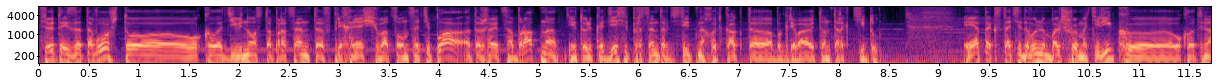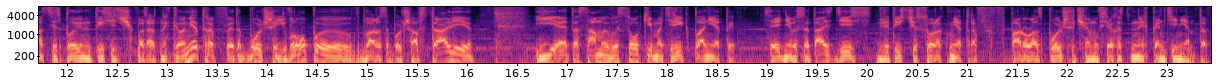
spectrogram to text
Все это из-за того, что около 90% приходящего от Солнца тепла отражается обратно, и только 10% действительно хоть как-то обогревают Антарктиду. Это, кстати, довольно большой материк, э, около 13,5 тысяч квадратных километров. Это больше Европы, в два раза больше Австралии. И это самый высокий материк планеты. Средняя высота здесь 2040 метров, в пару раз больше, чем у всех остальных континентов.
